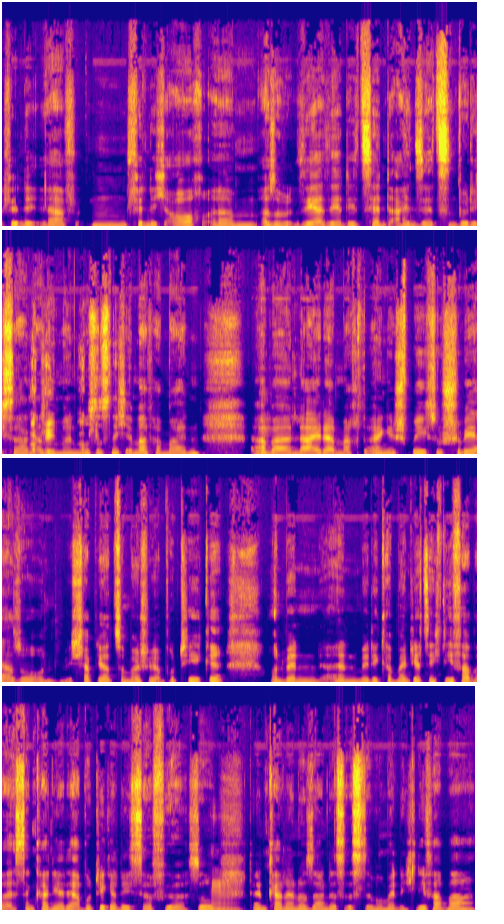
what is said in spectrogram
Finde ja, hm, finde ich auch, ähm, also sehr, sehr dezent einsetzen, würde ich sagen. Also okay, also man okay. muss es nicht immer vermeiden, mhm. aber mhm. leider macht ein Gespräch so schwer. So und ich habe ja zum Beispiel Apotheke und wenn ein Medikament jetzt nicht lieferbar ist, dann kann ja der Apotheker nichts dafür. So, mhm. dann kann er nur sagen, das ist im Moment nicht lieferbar.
